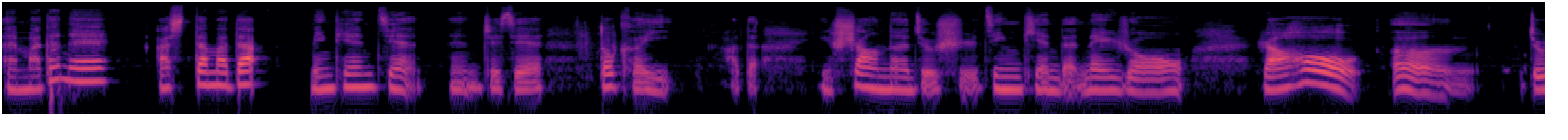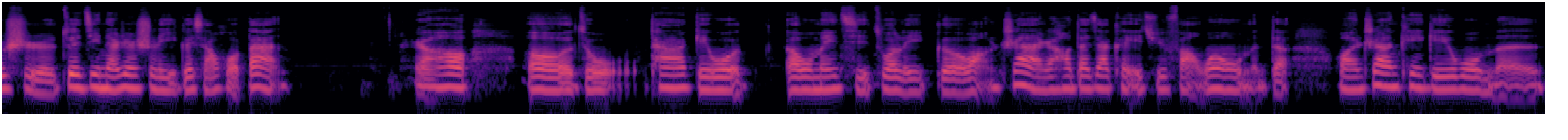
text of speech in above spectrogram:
哎，またね，明日また，明天见， 嗯，这些都可以。好的，以上呢就是今天的内容，然后嗯，就是最近呢认识了一个小伙伴。然后，呃，就他给我，呃，我们一起做了一个网站，然后大家可以去访问我们的网站，可以给我们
